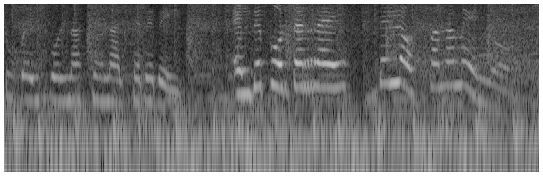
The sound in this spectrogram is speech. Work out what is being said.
tu béisbol nacional FedeBase, el deporte rey de los panameños.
